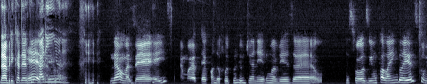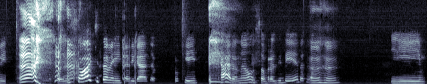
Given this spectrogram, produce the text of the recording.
Não, brincadeira com É, carinho, sei lá. né? Não, mas é, é isso. né? Até quando eu fui pro Rio de Janeiro uma vez, é, pessoas iam falar inglês comigo. Ah! Foi um choque também, tá ligado? Porque, cara, não, eu sou brasileira. Aham. E,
